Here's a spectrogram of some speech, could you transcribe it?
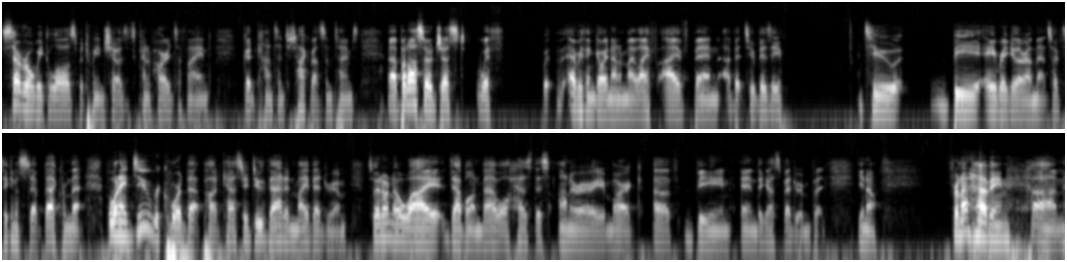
several week lulls between shows, it's kind of hard to find good content to talk about sometimes. Uh, but also just with, with everything going on in my life, I've been a bit too busy to be a regular on that. So I've taken a step back from that. But when I do record that podcast, I do that in my bedroom. So I don't know why Dabble in Babble has this honorary mark of being in the guest bedroom, but you know, for not having um,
